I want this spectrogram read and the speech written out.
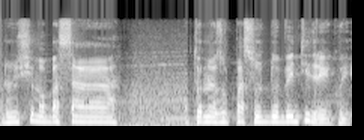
Non riusciamo a abbassare... a tornare sul passo del 2.23 qui.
